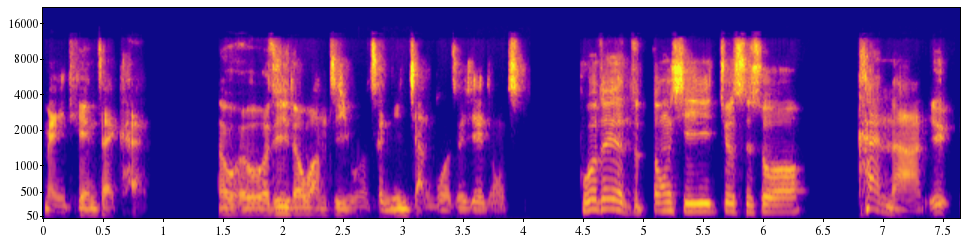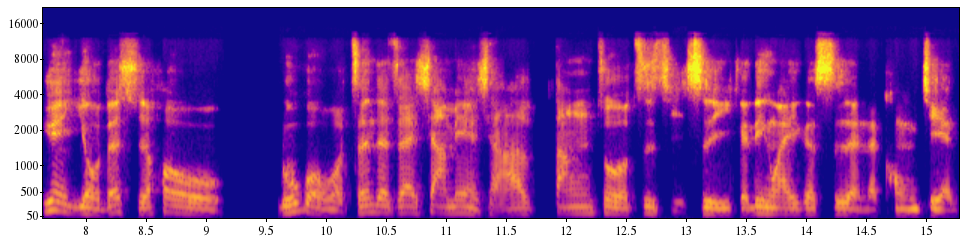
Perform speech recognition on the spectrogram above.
每天在看，那我我自己都忘记我曾经讲过这些东西。不过这个东西就是说看呐，因因为有的时候，如果我真的在下面想要当做自己是一个另外一个私人的空间，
